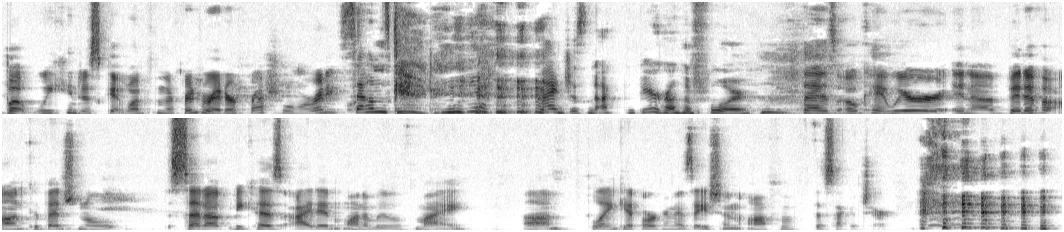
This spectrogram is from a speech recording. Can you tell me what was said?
but we can just get one from the refrigerator fresh when we're ready for Sounds good. I just knocked the beer on the floor. that is okay. We're in a bit of an unconventional setup because I didn't want to move my um, blanket organization off of the second chair.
